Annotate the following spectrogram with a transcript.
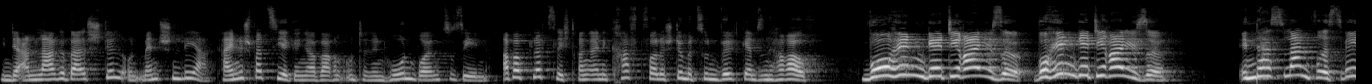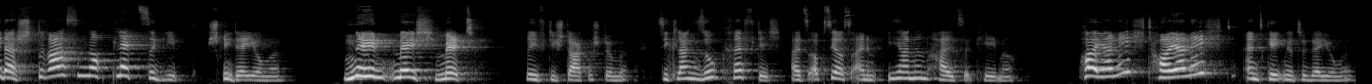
In der Anlage war es still und menschenleer. Keine Spaziergänger waren unter den hohen Bäumen zu sehen. Aber plötzlich drang eine kraftvolle Stimme zu den Wildgänsen herauf. Wohin geht die Reise? Wohin geht die Reise? In das Land, wo es weder Straßen noch Plätze gibt, schrie der Junge. Nehmt mich mit, rief die starke Stimme. Sie klang so kräftig, als ob sie aus einem ehernen Halse käme. Heuer nicht, heuer nicht, entgegnete der Junge.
